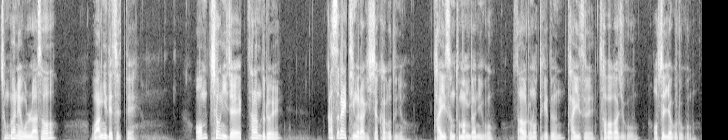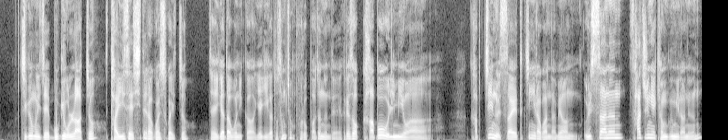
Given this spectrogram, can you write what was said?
천간에 올라서 왕이 됐을 때 엄청 이제 사람들을 가스라이팅을 하기 시작하거든요. 다윗은 도망다니고 사울은 어떻게든 다윗을 잡아가지고 없애려고 그러고 지금은 이제 목이 올라왔죠. 다윗의 시대라고 할 수가 있죠. 자, 얘기하다 보니까 얘기가 또 삼천포로 빠졌는데 그래서 갑오 을미와 갑진 을사의 특징이라고 한다면 을사는 사중의 경금이라는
